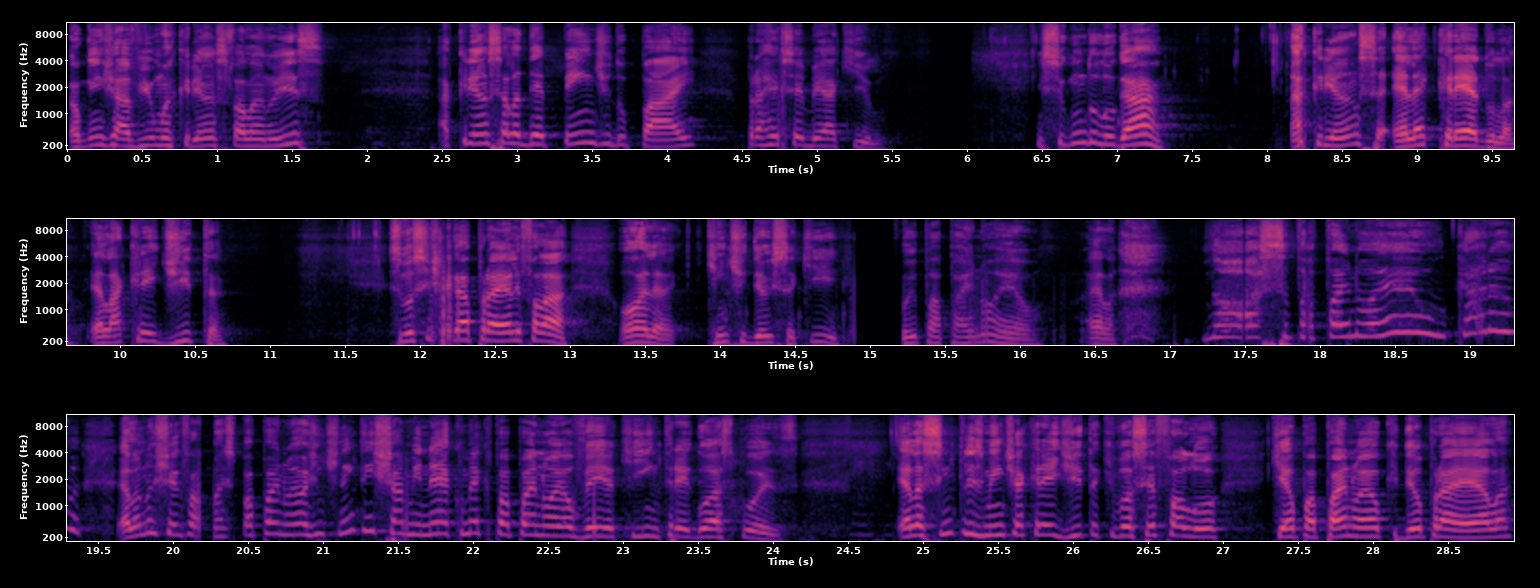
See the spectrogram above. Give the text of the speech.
Alguém já viu uma criança falando isso? A criança ela depende do pai para receber aquilo. Em segundo lugar, a criança ela é crédula, ela acredita. Se você chegar para ela e falar, olha, quem te deu isso aqui foi o Papai Noel. Aí ela, nossa, Papai Noel, caramba. Ela não chega e fala, mas Papai Noel, a gente nem tem chaminé, como é que Papai Noel veio aqui e entregou as coisas? ela simplesmente acredita que você falou que é o Papai Noel que deu para ela,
